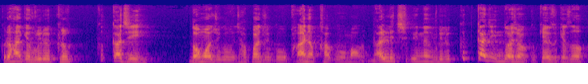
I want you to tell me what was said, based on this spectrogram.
그리고 하나님께 우리를 그 끝까지 넘어주고 자빠주고 반역하고 막 난리치고 있는 우리를 끝까지 인도하셔갖고 계속해서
